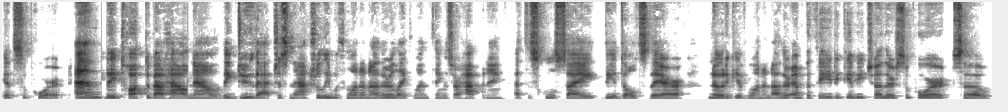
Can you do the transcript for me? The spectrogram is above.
get support. And they talked about how now they do that just naturally with one another, like when things are happening at the school site the adults there know to give one another empathy, to give each other support. So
